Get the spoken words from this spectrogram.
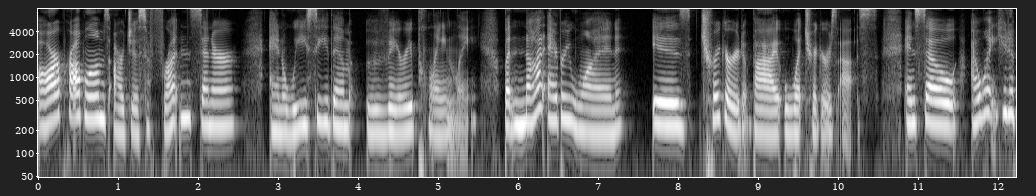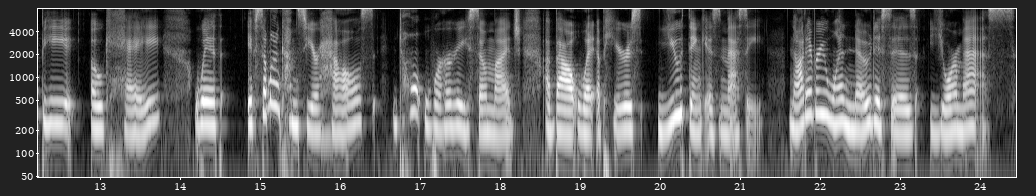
Our problems are just front and center, and we see them very plainly. But not everyone is triggered by what triggers us. And so I want you to be okay with if someone comes to your house, don't worry so much about what appears you think is messy. Not everyone notices your mess.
